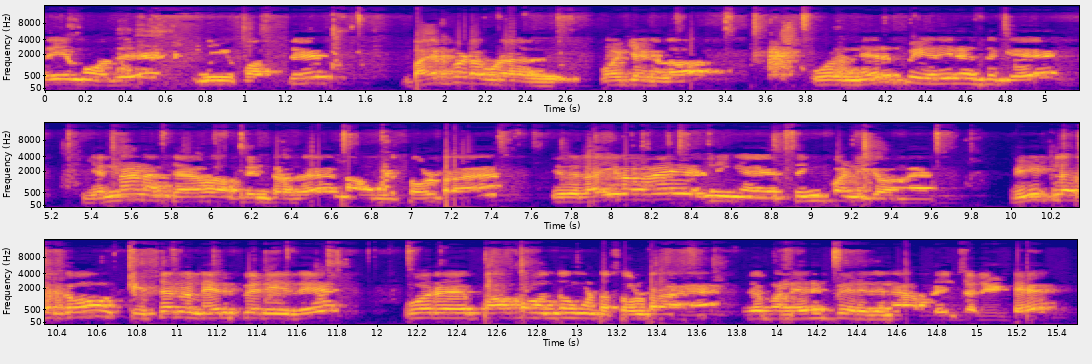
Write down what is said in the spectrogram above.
எரியும் போது நீங்க ஃபர்ஸ்ட் பயப்படக்கூடாது. ஓகேங்களா ஒரு நெருப்பு எரியறதுக்கு என்னென்ன தேவை அப்படின்றத நான் உங்களுக்கு சொல்றேன். இது லைவாவே நீங்க திங்க் பண்ணிக்கோங்க. வீட்டில் இருக்கோம் கிச்சன்ல நெருப்பு எரியுது ஒரு பாப்பா வந்து உங்கள்கிட்ட சொல்றாங்க இது இப்ப நெருப்பு எரியுதுன்னு அப்படின்னு சொல்லிட்டு.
